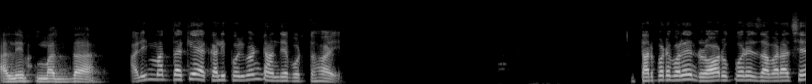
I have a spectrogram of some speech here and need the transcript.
আলিফ মাদ্দা আলিফ মাদ্দাকে পরিমাণ টান দিয়ে পড়তে হয়। তারপরে বলেন রর উপরে জাবার আছে।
